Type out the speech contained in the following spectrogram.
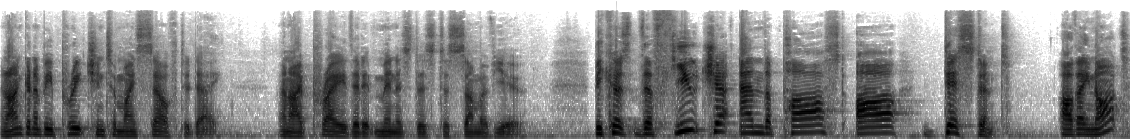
And I'm going to be preaching to myself today. And I pray that it ministers to some of you. Because the future and the past are distant. Are they not?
